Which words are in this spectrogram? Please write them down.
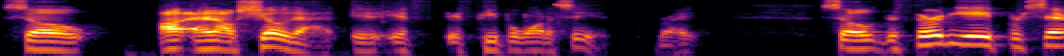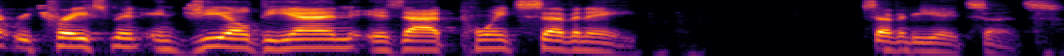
So, uh, and I'll show that if if people want to see it, right? So the 38% retracement in GLDN is at 0.78, 78 cents.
